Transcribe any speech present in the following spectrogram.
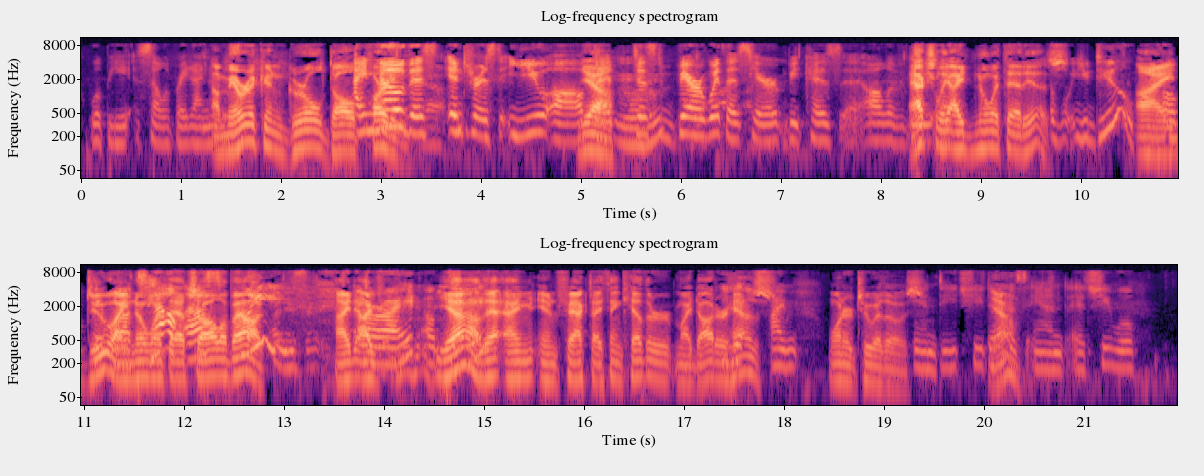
will be celebrated. I know American this, Girl Doll I Party. know this yeah. interests you all, yeah. but mm-hmm. just bear with us here because uh, all of the, Actually, uh, I know what that is. You do? I okay, do. Well, I know what that's us, all about. Please. I, I, all right. Okay. Yeah, that I'm in fact I think Heather, my daughter, yeah, has I'm, one or two of those. Indeed, she does, yeah. and uh, she will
